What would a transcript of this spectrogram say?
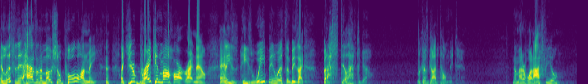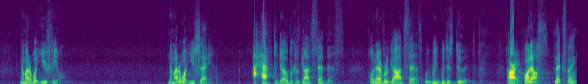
And listen, it has an emotional pull on me. like, you're breaking my heart right now. And he's, he's weeping with them, but he's like, but I still have to go because God told me to. No matter what I feel, no matter what you feel, no matter what you say, I have to go because God said this. Whatever God says, we, we, we just do it. All right, what else? Next thing.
